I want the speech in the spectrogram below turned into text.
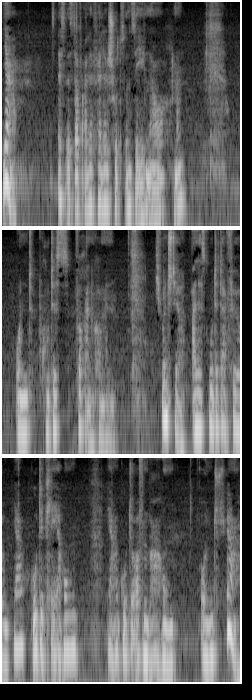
Ja, es ist auf alle Fälle Schutz und Segen auch. Ne? Und gutes Vorankommen. Ich wünsche dir alles Gute dafür. Ja, gute Klärung, ja, gute Offenbarung. Und ja,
